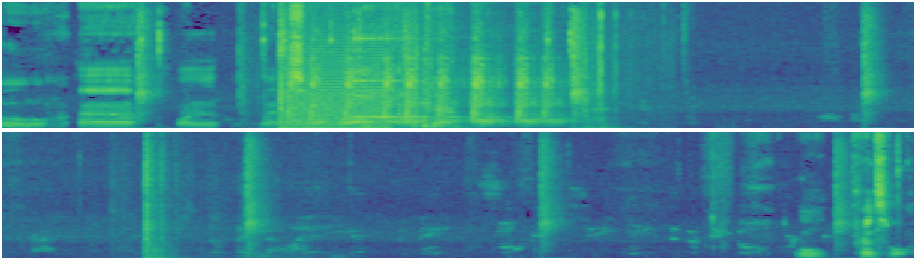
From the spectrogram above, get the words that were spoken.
Ooh, uh, one minus one block. I don't care. Ooh, principal.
